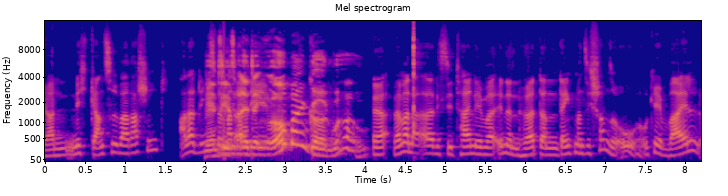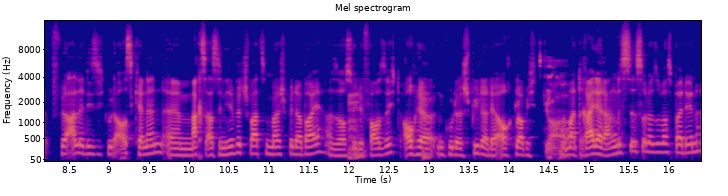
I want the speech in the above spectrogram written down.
Ja, nicht ganz so überraschend. Allerdings, Während wenn sie man jetzt alle die, denken, oh mein Gott, wow. Ja, wenn man allerdings die TeilnehmerInnen hört, dann denkt man sich schon so, oh, okay, weil für alle, die sich gut auskennen, ähm, Max Asenjevic war zum Beispiel dabei, also aus Mhm. UDV-Sicht, auch ja ein guter Spieler, der auch, glaube ich, Ja. Nummer 3 der Rangliste ist oder sowas bei denen.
